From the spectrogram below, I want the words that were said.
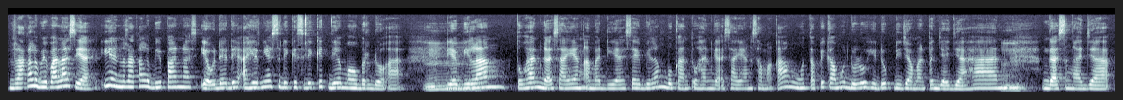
Neraka lebih panas ya? Iya neraka lebih panas. Ya udah deh akhirnya sedikit sedikit dia mau berdoa. Dia bilang Tuhan nggak sayang sama dia. Saya bilang bukan Tuhan nggak sayang sama kamu tapi kamu dulu hidup di zaman penjajahan nggak sengaja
